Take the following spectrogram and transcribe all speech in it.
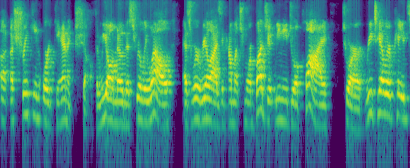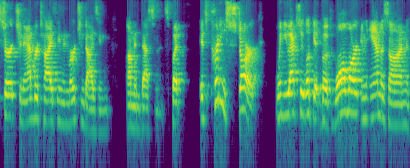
a, a, shrinking organic shelf. And we all know this really well as we're realizing how much more budget we need to apply to our retailer paid search and advertising and merchandising um, investments. But it's pretty stark when you actually look at both Walmart and Amazon,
